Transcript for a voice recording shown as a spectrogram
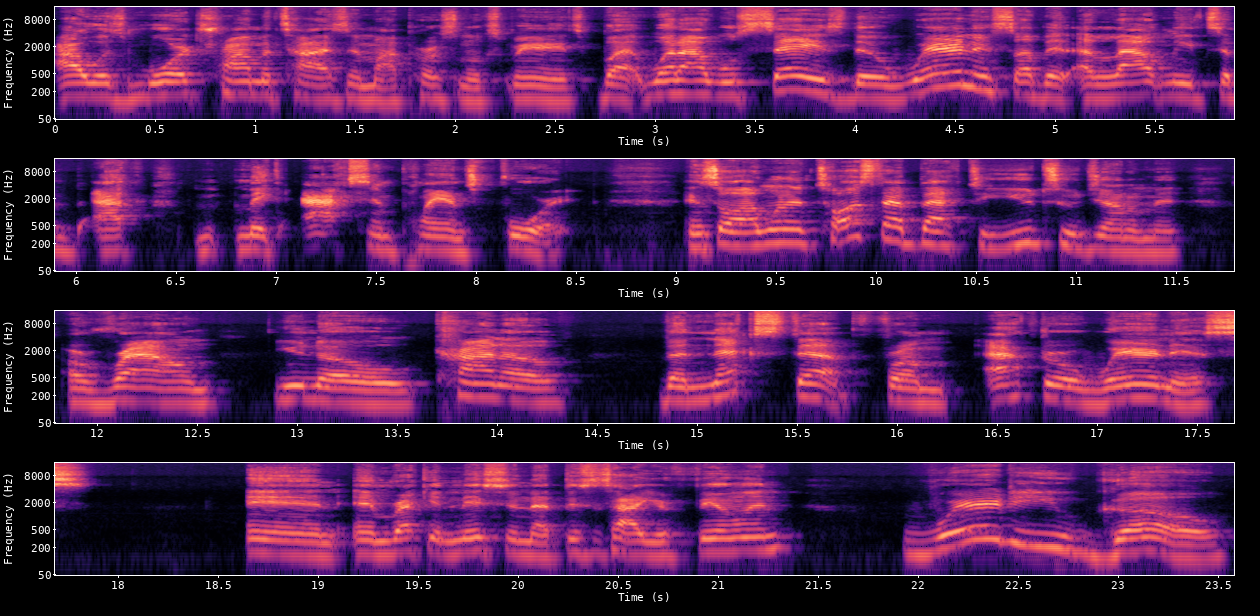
I was more traumatized in my personal experience, but what I will say is the awareness of it allowed me to act, make action plans for it. And so I want to toss that back to you two gentlemen around, you know, kind of the next step from after awareness and and recognition that this is how you're feeling. Where do you go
